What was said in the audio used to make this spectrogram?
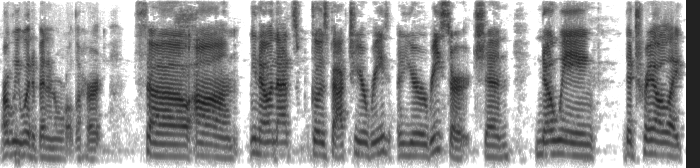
Or we would have been in a world of hurt. So, um, you know, and that goes back to your re- your research and knowing the trail like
